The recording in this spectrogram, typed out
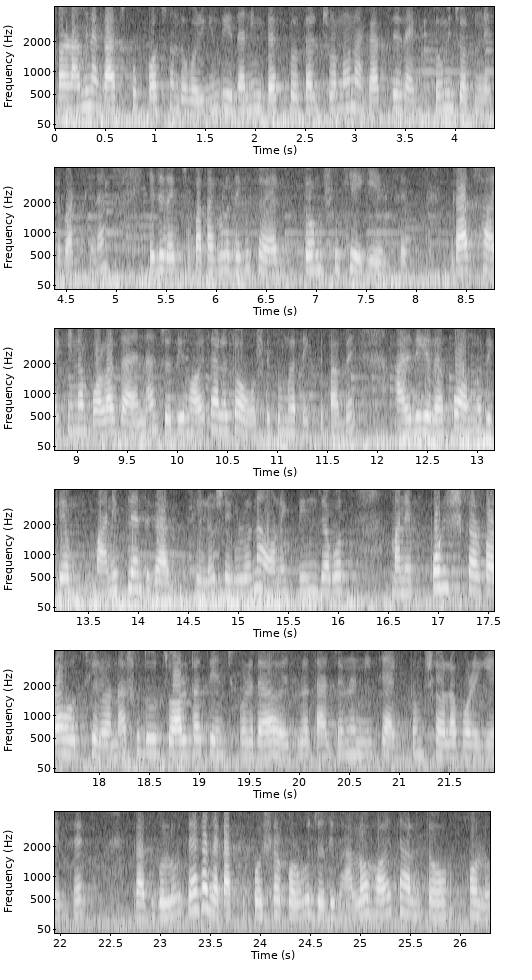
কারণ আমি না গাছ খুব পছন্দ করি। কিন্তু ইদানিং ব্যস্ততার জন্য না গাছের একদমই যত্ন নিতে পারছি না। এই যে দেখছ পাতাগুলো দেখেছ? একদম শুকিয়ে গিয়েছে। গাছ হয় কি না বলা যায় না। যদি হয় তাহলে তো অবশ্যই তোমরা দেখতে পাবে। আর এদিকে দেখো, অন্যদিকে মানি প্ল্যান্ট গাছ ছিল। সেগুলো না অনেক দিন যাবৎ মানে পরিষ্কার করা হচ্ছিল না। শুধু জলটা চেঞ্জ করে দেওয়া হয়েছিল। তার জন্য নিচে একদম শেওলা পড়ে গিয়েছে। গাছগুলো। দেখা যাক, আজকে পরিষ্কার করব। যদি ভালো হয়, তাহলে তো হলো।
